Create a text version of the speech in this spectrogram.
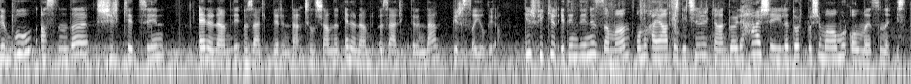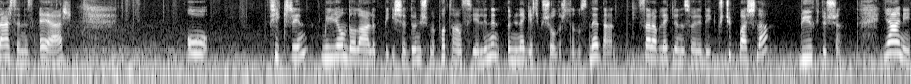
Ve bu aslında şirketin en önemli özelliklerinden, çalışanların en önemli özelliklerinden biri sayılıyor bir fikir edindiğiniz zaman onu hayata geçirirken böyle her şeyiyle dört başı mamur olmasını isterseniz eğer o fikrin milyon dolarlık bir işe dönüşme potansiyelinin önüne geçmiş olursunuz. Neden? Sarah Blakely'nin söylediği küçük başla, büyük düşün. Yani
